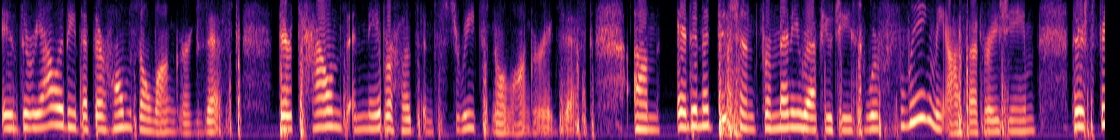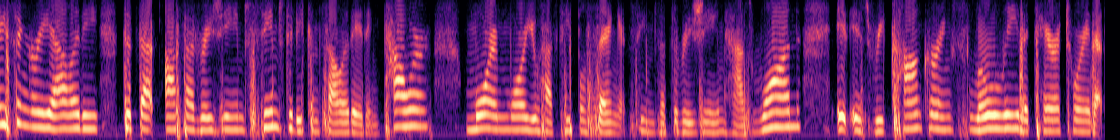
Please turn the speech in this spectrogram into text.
is the reality that their homes no longer exist. Their towns and neighborhoods and streets no longer exist. Um, and in addition, for many refugees who are fleeing the Assad regime, there's facing a reality that that Assad regime seems to be consolidating power. More and more, you have people saying it seems that the regime has won. It is reconquering slowly the territory that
